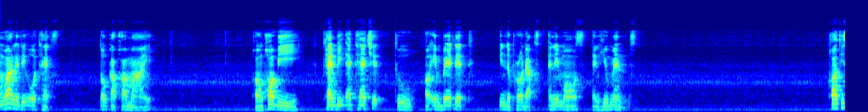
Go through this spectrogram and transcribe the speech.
ำว่า radio text ตรงกับความหมาย ของข้อ B can be attached to or embedded in the products animals and humans ข้อที่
